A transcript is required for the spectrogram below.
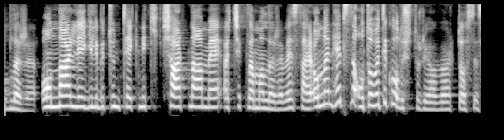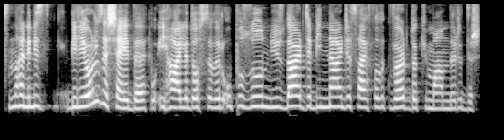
kodları, onlarla ilgili bütün teknik şartname açıklamaları vesaire onların hepsini otomatik oluşturuyor Word dosyasında. Hani biz biliyoruz ya şeyde bu ihale dosyaları upuzun yüzlerce binlerce sayfalık Word dokümanlarıdır.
